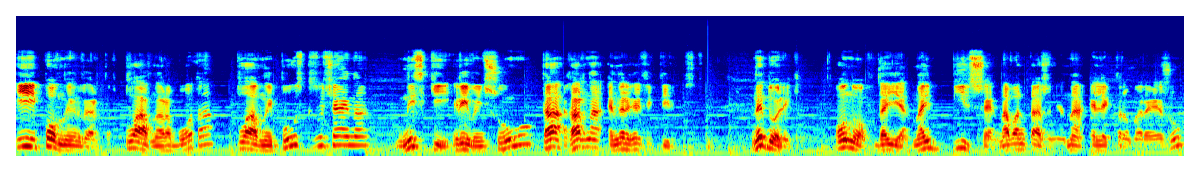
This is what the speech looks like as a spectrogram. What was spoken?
І повний інвертор. Плавна робота, плавний пуск, звичайно, низький рівень шуму та гарна енергоефективність. Недоліки. ON-OFF дає найбільше навантаження на електромережу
